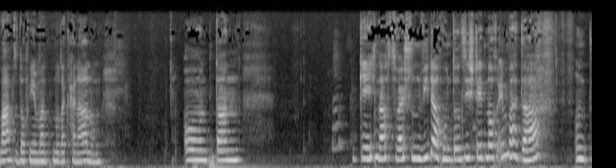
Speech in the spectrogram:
wartet auf jemanden oder keine Ahnung. Und dann gehe ich nach zwei Stunden wieder runter und sie steht noch immer da. Und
